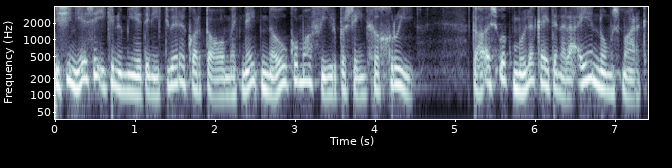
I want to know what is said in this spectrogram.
Die Chinese ekonomie het in die tweede kwartaal met net 0,4% gegroei. Daar is ook moeilikheid in hulle eiendomsmark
